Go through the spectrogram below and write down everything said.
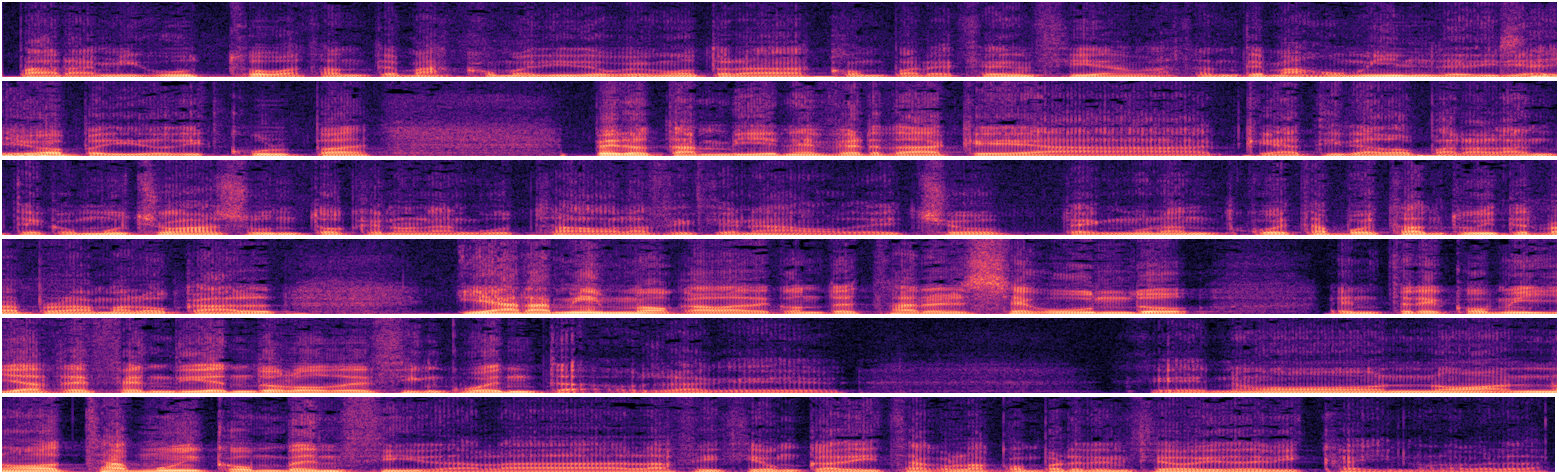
para mi gusto, bastante más comedido que en otras comparecencias, bastante más humilde, diría yo, ha pedido disculpas, pero también es verdad que ha, que ha tirado para adelante con muchos asuntos que no le han gustado al aficionado. De hecho, tengo una encuesta puesta en Twitter para el programa local y ahora mismo acaba de contestar el segundo, entre comillas, defendiéndolo de 50, o sea que que no, no, está muy convencida la, la afición cadista con la competencia hoy de Vizcaíno, la verdad.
